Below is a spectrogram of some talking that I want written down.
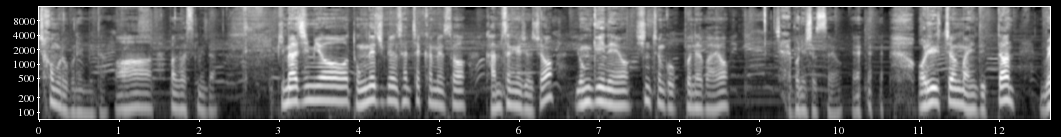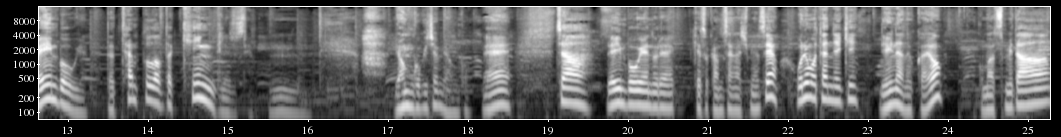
처음으로 보냅니다. 아, 반갑습니다. 비 맞으며 동네 주변 산책하면서 감상해줘죠. 용기 내요. 신청곡 보내봐요. 잘 보내셨어요. 어릴 적 많이 듣던 레인보우의 The Temple of the King 들려주세요. 음, 하, 명곡이죠, 명곡. 네. 자, 레인보우의 노래 계속 감상하시면서요. 오늘 못한 얘기 내일 나눌까요? 고맙습니다.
